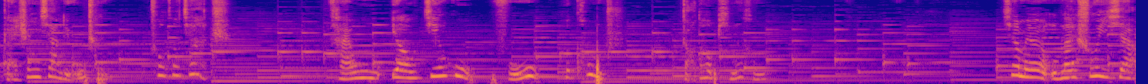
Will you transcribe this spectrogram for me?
改善一下流程，创造价值？财务要兼顾服务和控制，找到平衡。下面我们来说一下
